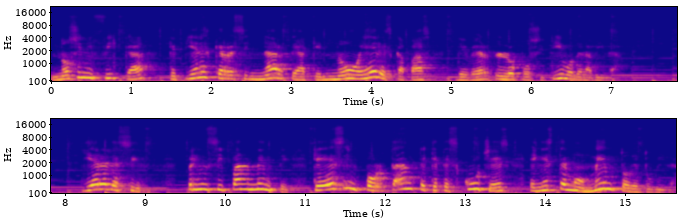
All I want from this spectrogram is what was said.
no significa que tienes que resignarte a que no eres capaz de ver lo positivo de la vida. Quiere decir principalmente que es importante que te escuches en este momento de tu vida.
